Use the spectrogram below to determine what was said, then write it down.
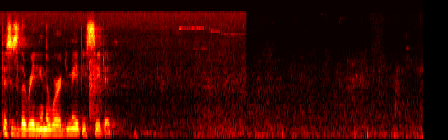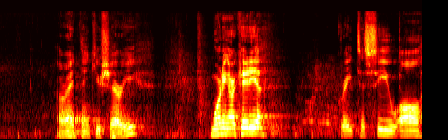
This is the reading of the word. You may be seated. All right, thank you, Sherry. Morning, Arcadia. Great to see you all.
